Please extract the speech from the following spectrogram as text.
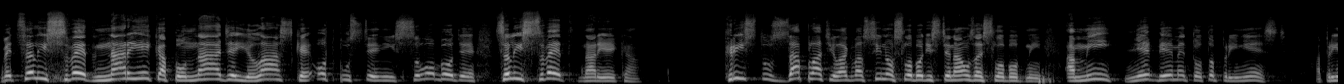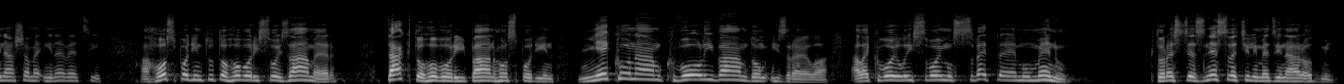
Veď celý svet narieka po nádeji, láske, odpustení, slobode. Celý svet narieka. Kristus zaplatil, ak vás syn oslobodí, ste naozaj slobodní. A my nevieme toto priniesť. A prinášame iné veci. A hospodin tuto hovorí svoj zámer. Takto hovorí pán hospodin. Nekonám kvôli vám, dom Izraela, ale kvôli svojmu svetému menu, ktoré ste znesvetili medzi národmi.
